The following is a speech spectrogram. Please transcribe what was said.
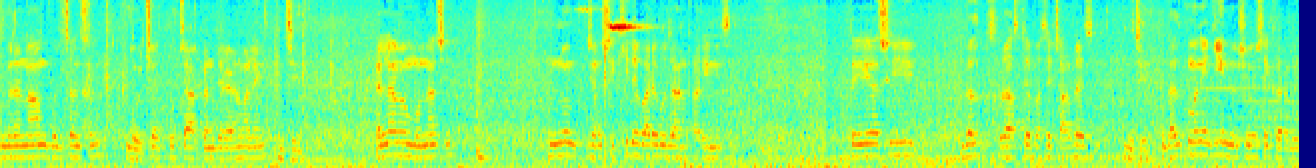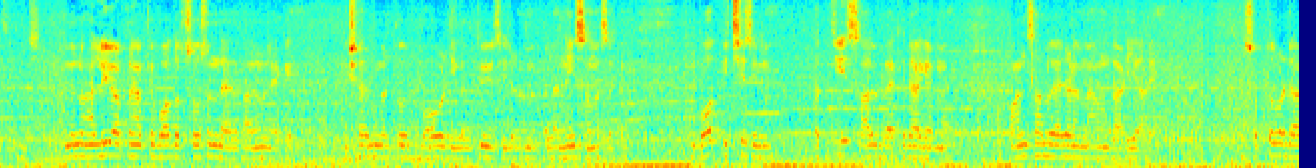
ਮੇਰਾ ਨਾਮ ਗੁਲਸ਼ਨ ਸਿੰਘ ਗੁਲਚਰਪੁਰ ਝਾਰਖੰਡ ਦੇ ਰਹਿਣ ਵਾਲੇ ਹਾਂ। ਜੀ। ਪਹਿਲਾਂ ਮੈਂ ਮੁੰਨਾ ਸੀ। ਮੈਨੂੰ ਸਿੱਖੀ ਦੇ ਬਾਰੇ ਕੋਈ ਜਾਣਕਾਰੀ ਨਹੀਂ ਸੀ। ਤੇ ਅਸੀਂ ਗਲਤ ਰਸਤੇ ਪਾਸੇ ਚੱਲ ਰਹੇ ਸੀ। ਜੀ। ਗਲਤ ਮਨੇ ਕੀ ਨਸ਼ੇ ਉਸੇ ਕਰ ਰਹੇ ਸੀ। ਮੈਨੂੰ ਹਾਲੇ ਵੀ ਆਪਣੇ ਆਪ ਤੇ ਬਹੁਤ ਅਫਸੋਸ ਹੁੰਦਾ ਹੈ ਗੱਲ ਨੂੰ ਲੈ ਕੇ ਕਿ ਸ਼ਾਇਦ ਮੇਰੇ ਤੋਂ ਬਹੁਤ ਵੱਡੀ ਗਲਤੀ ਹੋਈ ਸੀ ਜਿਹੜਾ ਮੈਂ ਪਹਿਲਾਂ ਨਹੀਂ ਸਮਝ ਸਕਿਆ। ਬਹੁਤ ਪਿੱਛੇ ਸੀ ਮੈਂ। 25 ਸਾਲ ਬੈਕ ਰਹਿ ਗਿਆ ਮੈਂ। 5 ਸਾਲ ਹੋਇਆ ਜਿਹੜਾ ਮੈਂ ਹੁਣ ਗਾੜੀ ਆ ਰਿਹਾ। ਸਭ ਤੋਂ ਵੱਡਾ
